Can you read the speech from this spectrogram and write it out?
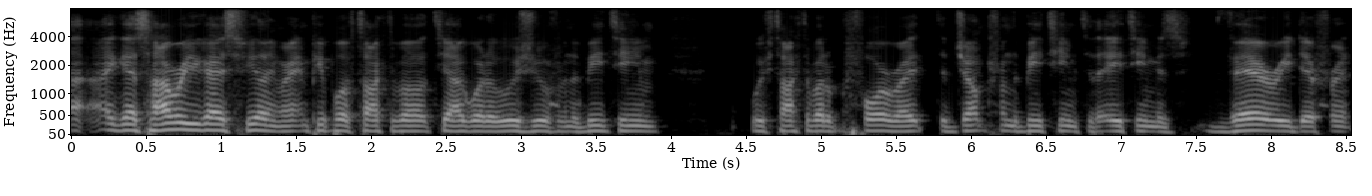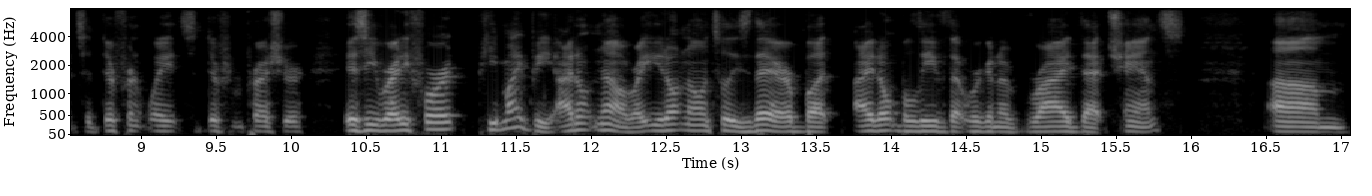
I I guess how are you guys feeling, right? And people have talked about Tiago Araújo from the B team. We've talked about it before, right? The jump from the B team to the A team is very different. It's a different weight, it's a different pressure. Is he ready for it? He might be. I don't know, right? You don't know until he's there, but I don't believe that we're going to ride that chance. Um,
